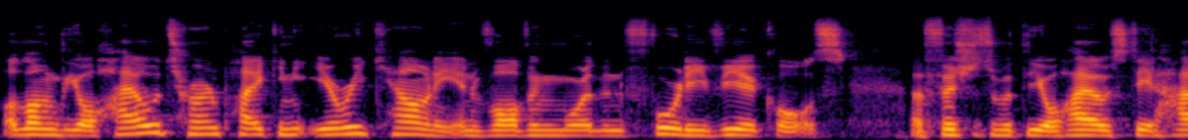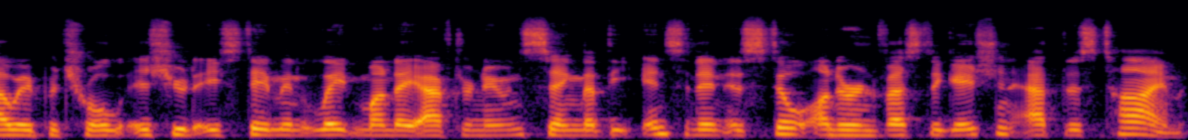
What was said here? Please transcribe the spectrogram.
along the Ohio Turnpike in Erie County involving more than 40 vehicles. Officials with the Ohio State Highway Patrol issued a statement late Monday afternoon saying that the incident is still under investigation at this time.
